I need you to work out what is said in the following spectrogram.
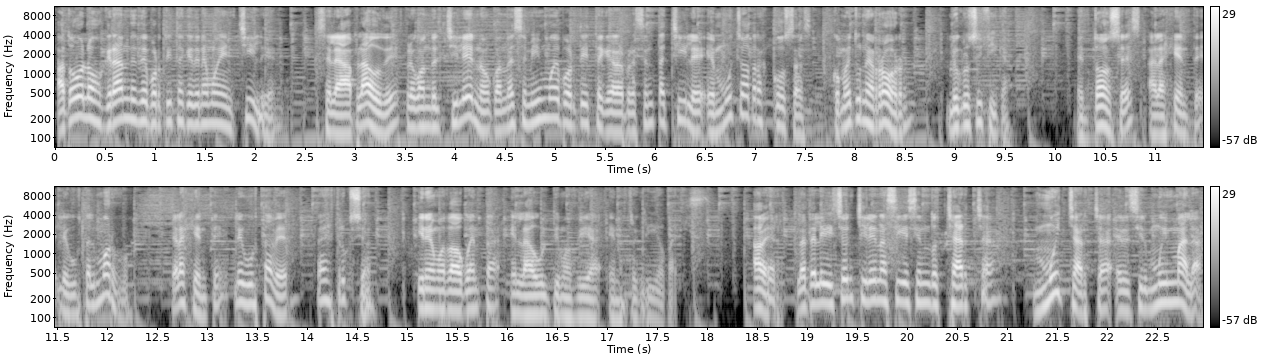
a todos los grandes deportistas que tenemos en Chile, se le aplaude, pero cuando el chileno, cuando ese mismo deportista que representa a Chile en muchas otras cosas comete un error, lo crucifica. Entonces, a la gente le gusta el morbo y a la gente le gusta ver la destrucción. Y nos hemos dado cuenta en los últimos días en nuestro querido país. A ver, la televisión chilena sigue siendo charcha, muy charcha, es decir, muy mala.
